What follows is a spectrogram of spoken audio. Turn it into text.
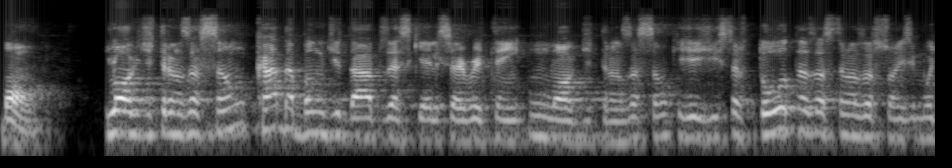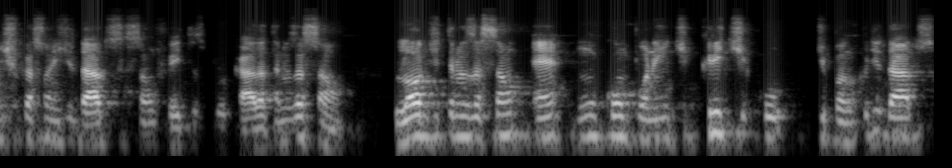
Bom, log de transação, cada banco de dados SQL Server tem um log de transação que registra todas as transações e modificações de dados que são feitas por cada transação. Log de transação é um componente crítico de banco de dados.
